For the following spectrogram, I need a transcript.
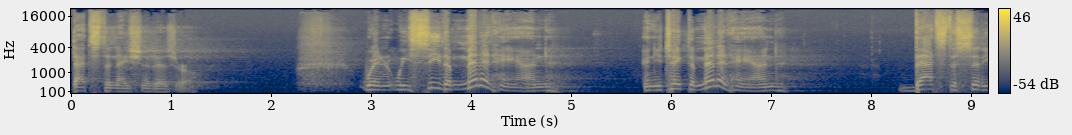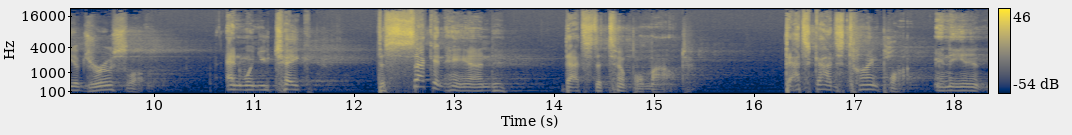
that's the nation of Israel. When we see the minute hand, and you take the minute hand, that's the city of Jerusalem. And when you take the second hand, that's the Temple Mount. That's God's time plot in the end.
